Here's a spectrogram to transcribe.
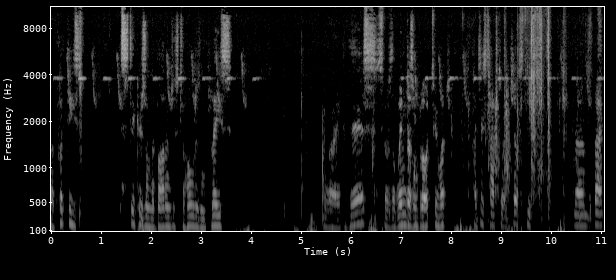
I'll put these stickers on the bottom just to hold it in place like this so the wind doesn't blow it too much. I just have to adjust this around the back.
